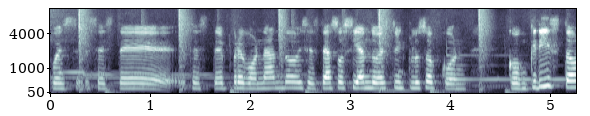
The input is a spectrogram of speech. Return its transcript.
pues se esté, se esté pregonando y se esté asociando esto incluso con, con Cristo,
